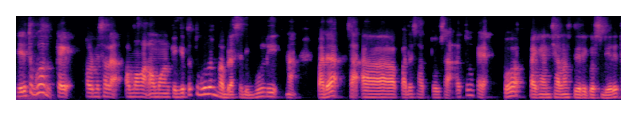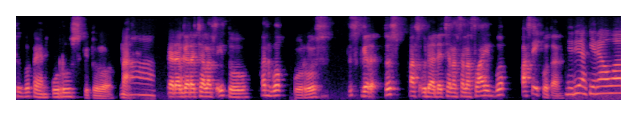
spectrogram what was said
jadi tuh gue kayak kalau misalnya omongan-omongan kayak gitu tuh gue nggak berasa dibully nah pada saat pada satu saat tuh kayak gue pengen challenge diri gue sendiri tuh gue pengen kurus gitu loh nah ah. gara-gara challenge itu kan gue kurus terus gara- terus pas udah ada challenge-challenge lain gue pasti ikutan Jadi akhirnya lo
